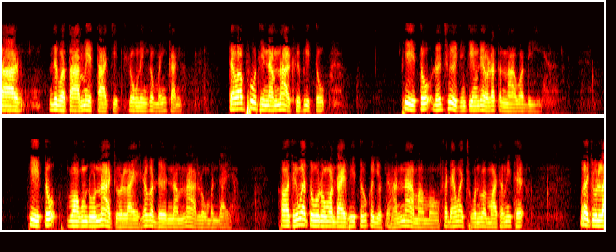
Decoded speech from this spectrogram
ตาเรียกว่าตาเมตตาจิตลงดิงก็เหมือนกัน แต่ว่าผู้ที่นำหน้าคือพี่ตุ พี่ตุหรือชื่อจริง ๆ เรียกรัตนาวดี พี่ตุมองดูหน้าจุไลแล้วก็เดินนำหน้าลงบันได พอถึงประตูลงบันไดพี่ตุก็หยุดหันหน้ามามอง แสดงว่าชวนว่ามาทางนี้เถอะเมื่อจุไล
